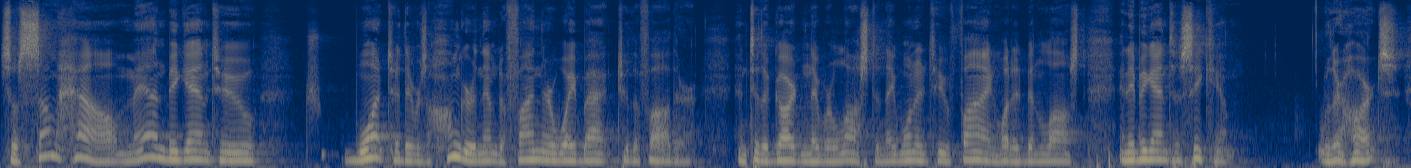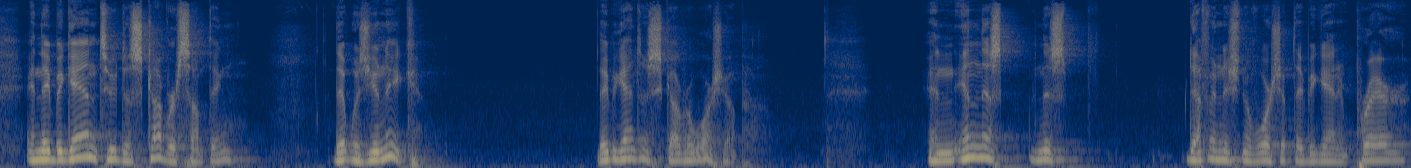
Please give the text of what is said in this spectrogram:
So somehow man began to want to, there was a hunger in them to find their way back to the Father and to the garden. They were lost and they wanted to find what had been lost. And they began to seek Him with their hearts. And they began to discover something that was unique. They began to discover worship. And in this, in this definition of worship, they began in prayer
